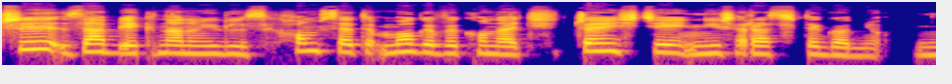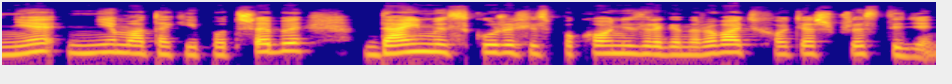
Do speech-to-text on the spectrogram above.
Czy zabieg Nanoneedles Homeset mogę wykonać częściej niż raz w tygodniu? Nie, nie ma takiej potrzeby. Dajmy skórze się spokojnie zregenerować chociaż przez tydzień.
